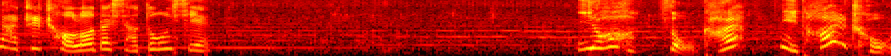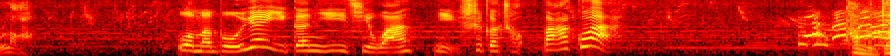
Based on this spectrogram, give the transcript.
那只丑陋的小东西。呀，走开！你太丑了，我们不愿意跟你一起玩。你是个丑八怪。他们都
